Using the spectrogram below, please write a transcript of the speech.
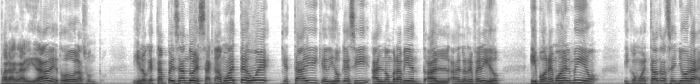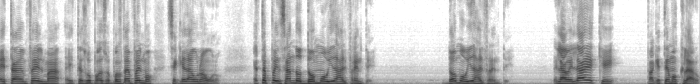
para claridad de todo el asunto. Y lo que están pensando es, sacamos a este juez que está ahí, que dijo que sí al nombramiento, al, referido, y ponemos el mío, y como esta otra señora está enferma, este, su, su esposo está enfermo, se queda uno a uno. Esto es pensando dos movidas al frente. Dos movidas al frente. La verdad es que, para que estemos claros,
